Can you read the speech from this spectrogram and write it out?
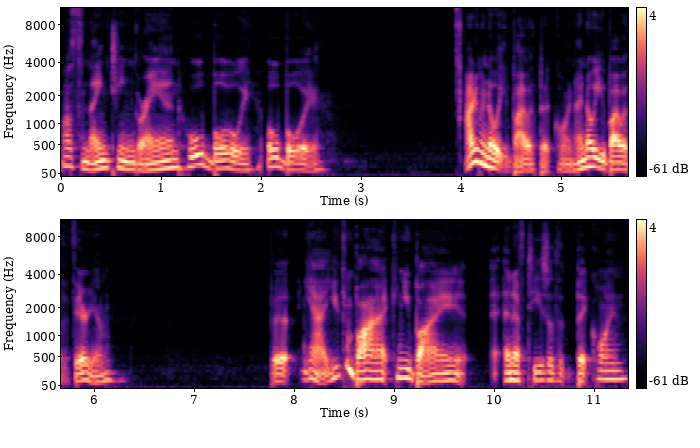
Lost 19 grand. Oh boy. Oh boy. I don't even know what you buy with Bitcoin. I know you buy with Ethereum. But yeah, you can buy can you buy NFTs with Bitcoin?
